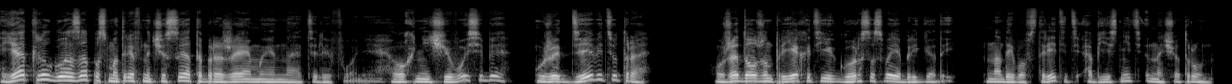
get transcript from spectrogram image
Я открыл глаза, посмотрев на часы, отображаемые на телефоне. Ох, ничего себе! Уже девять утра. Уже должен приехать Егор со своей бригадой. Надо его встретить, объяснить насчет рун.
